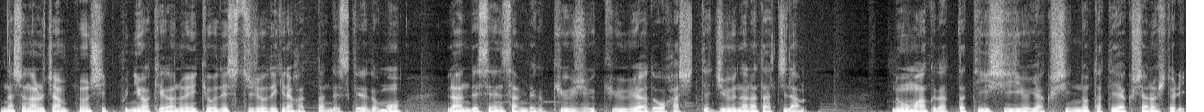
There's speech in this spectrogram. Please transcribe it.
ナショナルチャンピオンシップには怪我の影響で出場できなかったんですけれどもランで1399ヤードを走って17タッチダウン。ノーマークだった TCU 躍進の立役者の一人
